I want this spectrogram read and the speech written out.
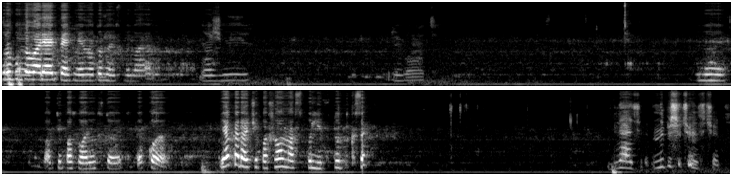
Грубо говоря, пять минут уже снимаем. Нажми. Приват. Ну, давайте посмотрим, что это такое. Я, короче, пошел на сплив. Тут, кстати, Блять, напиши что-нибудь в чате.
